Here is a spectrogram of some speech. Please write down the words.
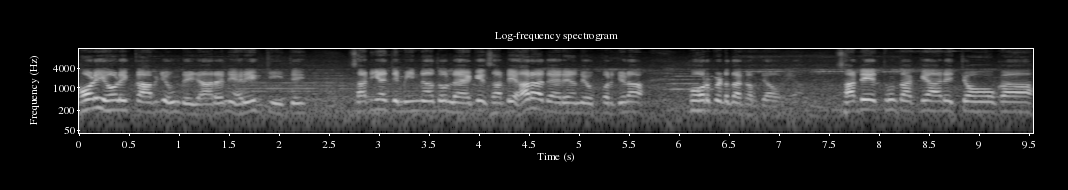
ਹੌਲੀ ਹੌਲੀ ਕਾਬਜ ਹੁੰਦੇ ਜਾ ਰਹੇ ਨੇ ਹਰੇਕ ਚੀਜ਼ ਤੇ। ਸਾਡੀਆਂ ਜ਼ਮੀਨਾਂ ਤੋਂ ਲੈ ਕੇ ਸਾਡੇ ਹਰ ਅਦਾਰਿਆਂ ਦੇ ਉੱਪਰ ਜਿਹੜਾ ਕਾਰਪੋਰੇਟ ਦਾ ਕਬਜ਼ਾ ਹੋ ਰਿਹਾ। ਸਾਡੇ ਇੱਥੋਂ ਤੱਕ ਆ ਜਿਹੜੇ ਚੌਂਕ ਆ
